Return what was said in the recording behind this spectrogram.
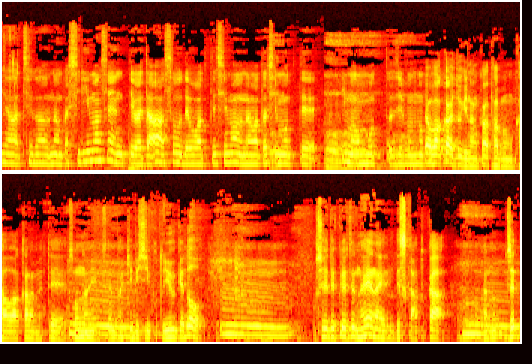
いや違うなんか知りませんって言われたらああそうで終わってしまうな私もってうん。今思った自分のいや若い時なんかは多分顔をからめてそんなに先輩厳しいこと言うけどうん。教えてくれてないやないですかとか、あの絶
